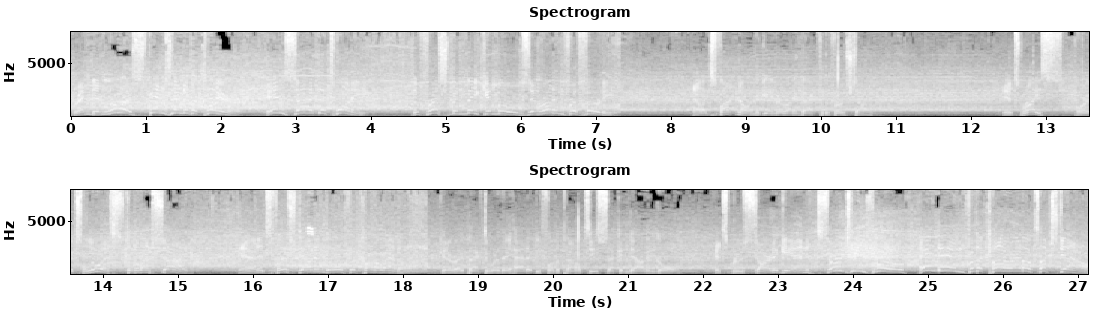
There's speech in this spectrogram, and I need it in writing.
Brendon Lewis spins into the clear. Inside the 20. The freshman making moves and running for 30. Alex Fontenot in the game at running back for the first time. It's Rice, or it's Lewis to the left side. And it's first down and goal for Colorado. Get it right back to where they had it before the penalty. Second down and goal. It's Broussard again, surging through and in for the Colorado touchdown.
